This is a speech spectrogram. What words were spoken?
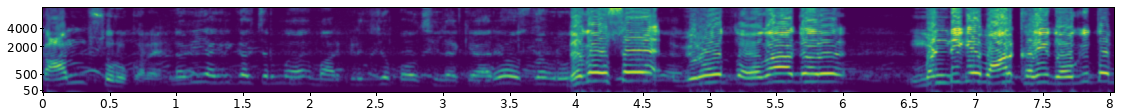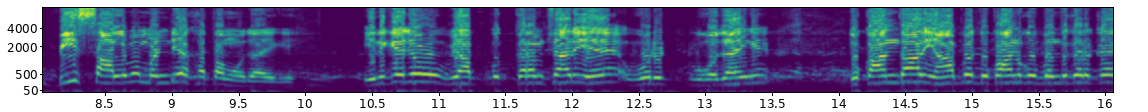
काम शुरू करें। नवी एग्रीकल्चर मार्केट जो पॉलिसी लेके आ रहे हैं देखो उससे विरोध तो होगा अगर मंडी के बाहर खरीद होगी तो 20 साल में मंडियाँ खत्म हो जाएगी। हम्म। इनके जो कर्मचारी है वो हो जाएँगे। दुकानदार यहाँ पे दुकान को बंद करके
